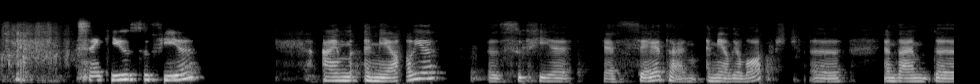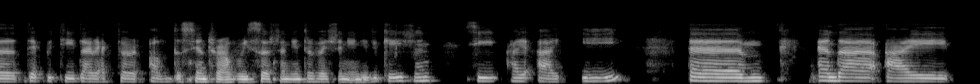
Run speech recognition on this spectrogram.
Thank you, Sofia. I'm Amelia. As Sofia has said, I'm Amelia Lopes, uh, and I'm the Deputy Director of the Center of Research and Intervention in Education, CIIE. Um, and uh, I,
